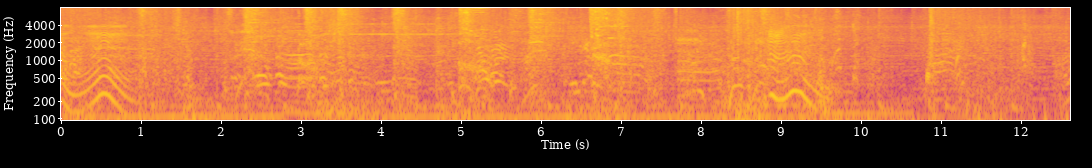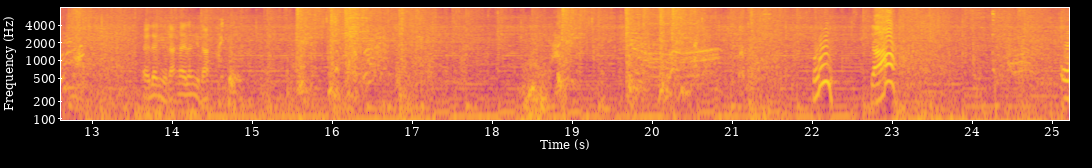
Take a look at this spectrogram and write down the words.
อืม เรื่องอยู่นะได้เรื่องอยู่นะเฮ้ยอย่าโอ้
